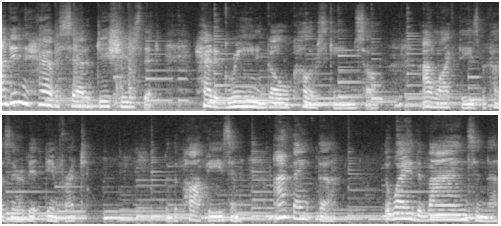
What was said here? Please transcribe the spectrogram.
I didn't have a set of dishes that had a green and gold color scheme, so I like these because they're a bit different with the poppies. And I think the, the way the vines and the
